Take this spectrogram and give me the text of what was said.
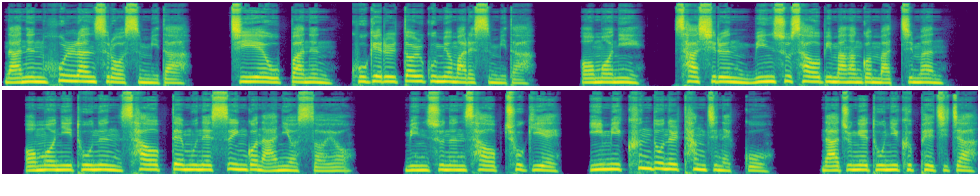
나는 혼란스러웠습니다. 지혜 오빠는 고개를 떨구며 말했습니다. 어머니, 사실은 민수 사업이 망한 건 맞지만 어머니 돈은 사업 때문에 쓰인 건 아니었어요. 민수는 사업 초기에 이미 큰 돈을 탕진했고 나중에 돈이 급해지자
